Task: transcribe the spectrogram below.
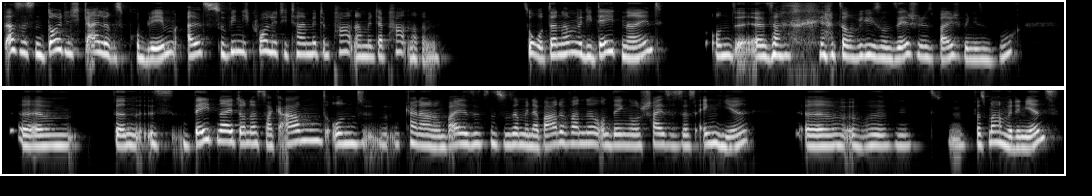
Das ist ein deutlich geileres Problem als zu wenig Quality Time mit dem Partner, mit der Partnerin. So, dann haben wir die Date Night und äh, er, er hat auch wirklich so ein sehr schönes Beispiel in diesem Buch. Ähm, dann ist Date Night Donnerstagabend und keine Ahnung, beide sitzen zusammen in der Badewanne und denken, oh scheiße, ist das eng hier. Äh, was machen wir denn jetzt?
